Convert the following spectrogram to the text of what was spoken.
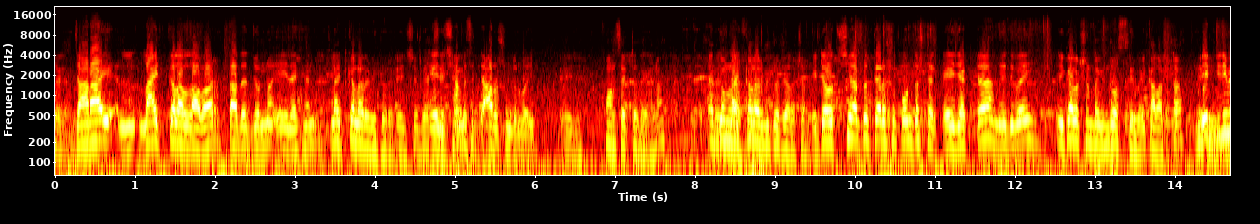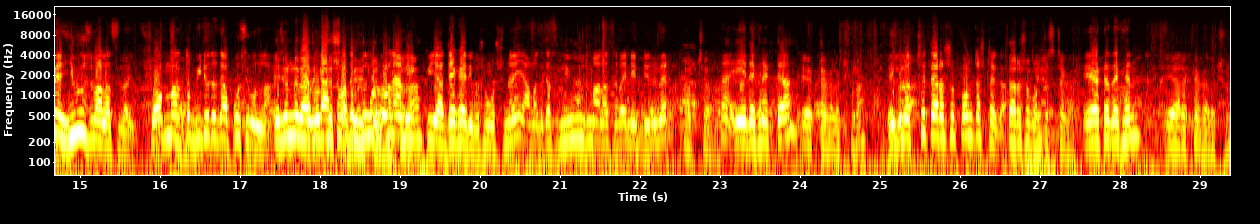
টাকা। যারা লাইট কালার লাভার তাদের জন্য এই দেখেন। লাইট কালারের ভিতরে। এই যে এই সামনের আরও সুন্দর ভাই। এই যে ফ্রন্ট সাইডটা দেখেন না একদম লাইট কালার ভিতরে যারা চান। এটা হচ্ছে আপনার তেরোশো পঞ্চাশ টাকা। এই যে একটা মেহেদি ভাই। এই কালেকশনটা কিন্তু অস্থির ভাই কালারটা নেট ডিমের হিউজ মাল আছে ভাই। সব মাল তো ভিডিওতে দেওয়া পসিবল না। এই জন্য ভাই কাস্টমারদের visit বললে আমি দেখাই দিব সমস্যা নাই। আমাদের কাছে হিউজ মাল আছে ভাই নেট ডিমের আচ্ছা। হ্যাঁ এই দেখেন একটা। একটা কালেকশন এগুলো হচ্ছে তেরোশো পঞ্চাশ টাকা। তেরোশো পঞ্চাশ টাকা। এই একটা দেখেন। এই আর একটা কালেকশন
